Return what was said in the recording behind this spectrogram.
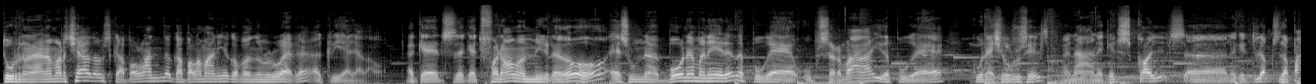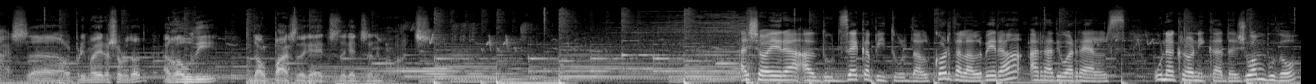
tornaran a marxar doncs, cap a Holanda, cap a Alemanya, cap a Noruega, a criar allà dalt. Aquests, aquest fenomen migrador és una bona manera de poder observar i de poder conèixer els ocells, anar en aquests colls, eh, en aquests llocs de pas, eh, a la primavera sobretot, a gaudir del pas d'aquests animalats. Això era el dotzè capítol del Cor de l'Albera a Ràdio Arrels, una crònica de Joan Budó,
